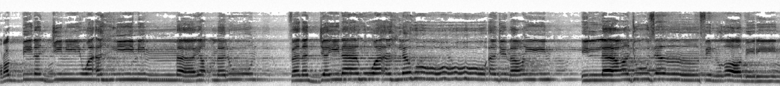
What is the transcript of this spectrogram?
رب نجني وأهلي مما يعملون. فنجيناه وأهله أجمعين. إلا عجوزا في الغابرين.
